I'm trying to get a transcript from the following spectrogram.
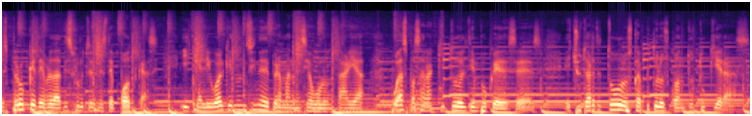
Espero que de verdad disfrutes este podcast y que al igual que en un cine de permanencia voluntaria puedas pasar aquí todo el tiempo que desees y chutarte todos los capítulos cuanto tú quieras.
